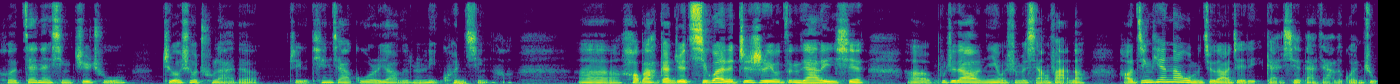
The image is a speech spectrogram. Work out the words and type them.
和灾难性支出折射出来的这个天价孤儿药的伦理困境哈。呃，好吧，感觉奇怪的知识又增加了一些，呃，不知道您有什么想法呢？好，今天呢我们就到这里，感谢大家的关注。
